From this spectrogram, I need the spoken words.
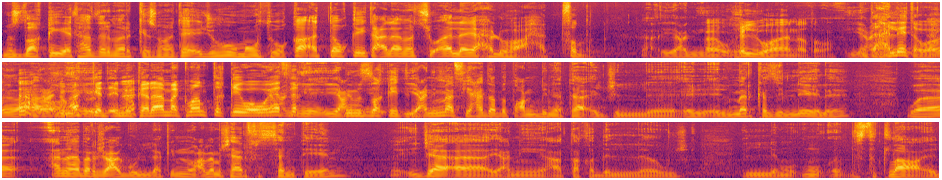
مصداقية هذا المركز ونتائجه موثوقة التوقيت علامة سؤال لا يحلها أحد. تفضل. يعني أحلها أنا طبعا. انت حليتها وأكد أنه كلامك منطقي وهو يثق يعني بمصداقيته. يعني ما في حدا بيطعن بنتائج ال- المركز الليلة وأنا برجع أقول لك إنه على مشارف السنتين جاء يعني أعتقد استطلاع ال-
